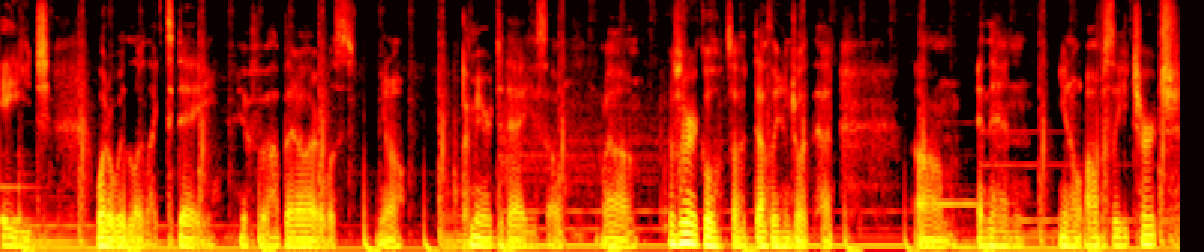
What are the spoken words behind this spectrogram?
age what it would look like today if uh, Bel Air was you know premiered today so um, it was very cool so I definitely enjoyed that um, and then you know obviously church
